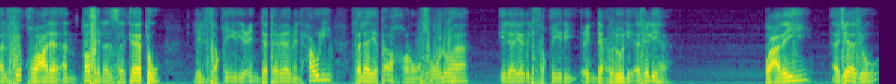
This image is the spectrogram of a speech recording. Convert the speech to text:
الفقه على أن تصل الزكاة للفقير عند تمام الحول فلا يتأخر وصولها إلى يد الفقير عند حلول أجلها. وعليه أجازوا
